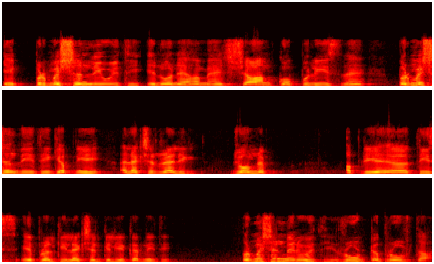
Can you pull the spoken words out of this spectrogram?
ایک پرمیشن لی ہوئی تھی۔ انہوں نے ہمیں شام کو پولیس نے پرمیشن دی تھی کہ اپنی الیکشن ریلی جو ہم نے اپنی تیس اپریل کی الیکشن کے لیے کرنی تھی۔ پرمیشن ملی ہوئی تھی، روٹ اپروو تھا۔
